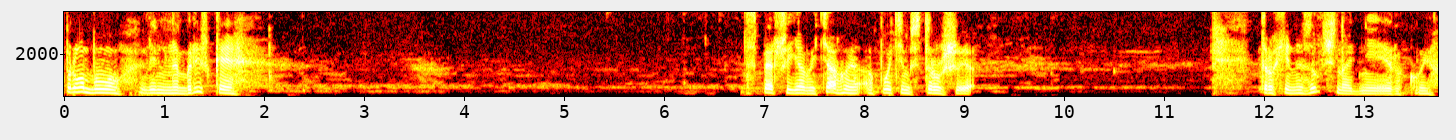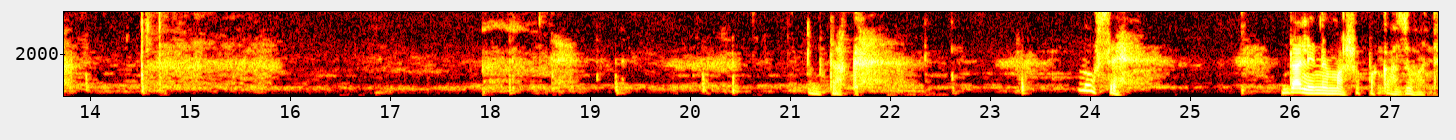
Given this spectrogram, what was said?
пробував, він не бризкає. Спершу я витягую, а потім струшую. Трохи незручно однією рукою. Так. Ну все. Далі нема що показувати.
